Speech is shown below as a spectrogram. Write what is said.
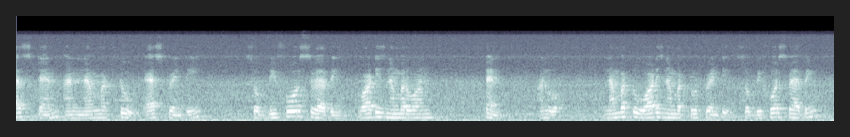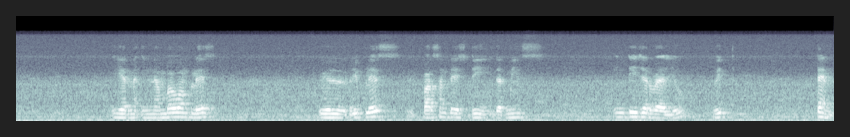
as 10 and number 2 as 20 so before swapping what is number 1 10 and number 2 what is number 2 20 so before swapping here in number 1 place we will replace percentage d that means integer value with 10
